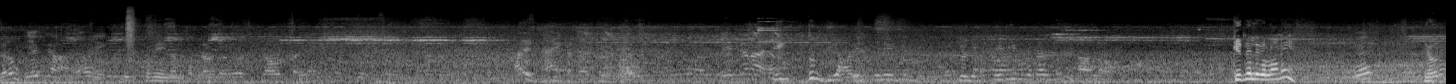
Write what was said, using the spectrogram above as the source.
करो एक जना है? और एक तुम करना अरे नहीं कर रहा एक जना है एक तुम दिया एटीएम दो कितने निकलवानी ये ये करो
